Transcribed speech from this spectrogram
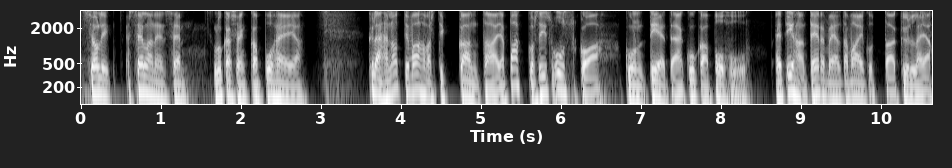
Se oli sellainen se Lukashenka puhe ja kyllä hän otti vahvasti kantaa ja pakko siis uskoa, kun tietää kuka puhuu. Että ihan terveeltä vaikuttaa kyllä ja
